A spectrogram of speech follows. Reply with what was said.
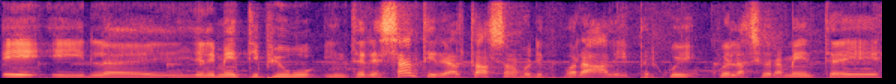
e il, gli elementi più interessanti in realtà sono quelli popolari per cui quella sicuramente è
